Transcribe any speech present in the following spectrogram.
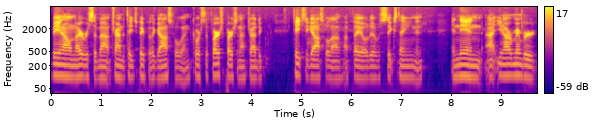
being all nervous about trying to teach people the gospel, and of course, the first person I tried to teach the gospel, I, I failed. It was sixteen, and and then I, you know, I remember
